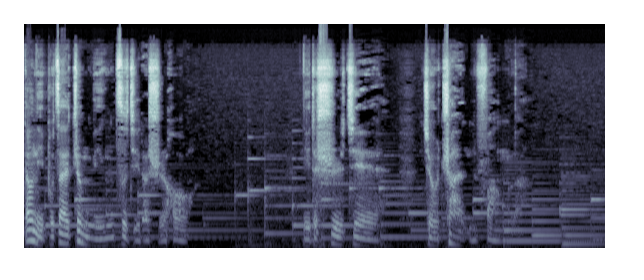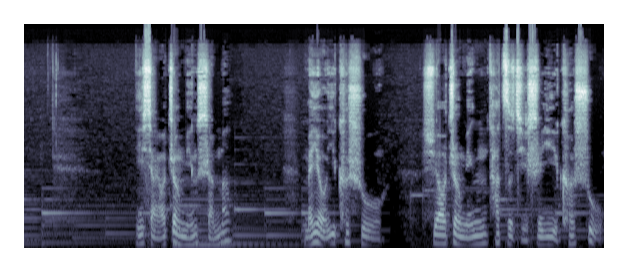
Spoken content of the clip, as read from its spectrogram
当你不再证明自己的时候，你的世界就绽放了。你想要证明什么？没有一棵树需要证明他自己是一棵树。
